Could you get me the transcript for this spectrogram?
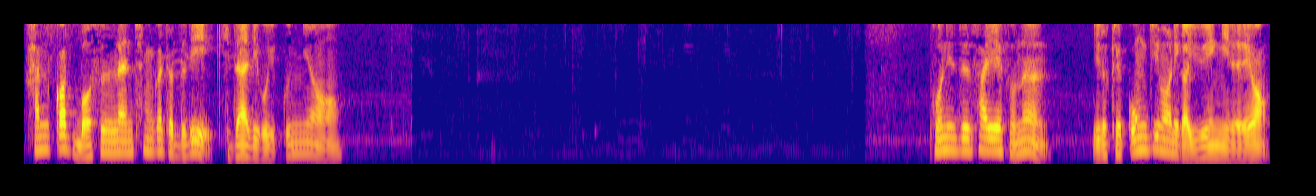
한껏 멋을 낸 참가자들이 기다리고 있군요. 포니들 사이에서는 이렇게 꽁지머리가 유행이래요.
